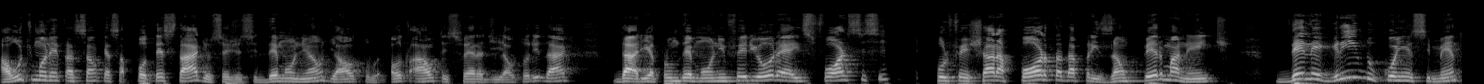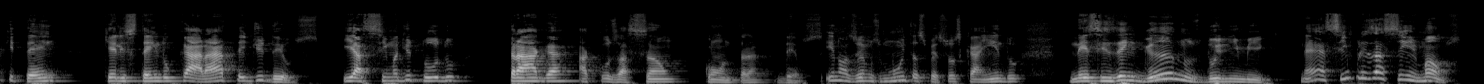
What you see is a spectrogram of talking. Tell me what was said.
a última orientação que essa potestade, ou seja, esse demonião de alto, alta esfera de autoridade, daria para um demônio inferior é esforce-se por fechar a porta da prisão permanente, denegrindo o conhecimento que tem, que eles têm do caráter de Deus. E acima de tudo, traga acusação contra Deus. E nós vemos muitas pessoas caindo nesses enganos do inimigo. Né? É simples assim, irmãos.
